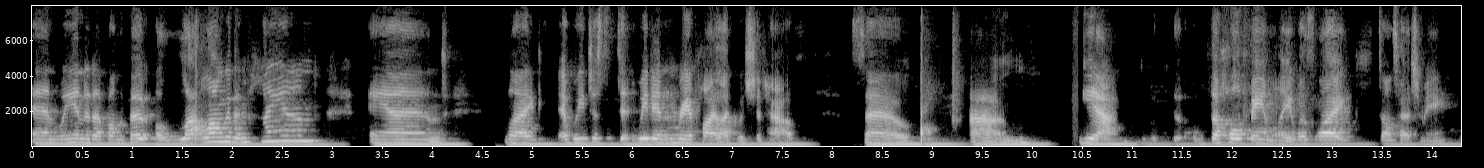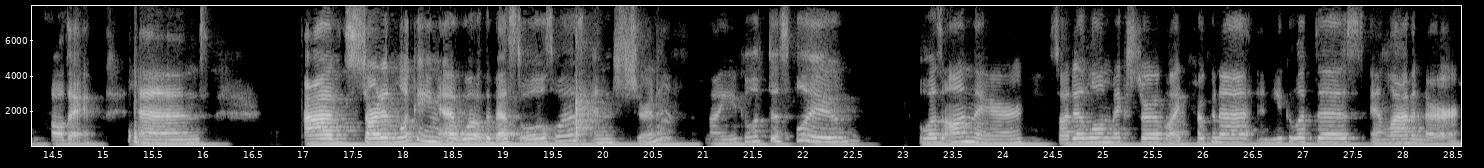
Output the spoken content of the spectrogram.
And we ended up on the boat a lot longer than planned. And like we just we didn't reapply like we should have. So um, yeah, the whole family was like, don't touch me all day. And I started looking at what the best oils was, and sure enough, my eucalyptus blue was on there. So I did a little mixture of like coconut and eucalyptus and lavender.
